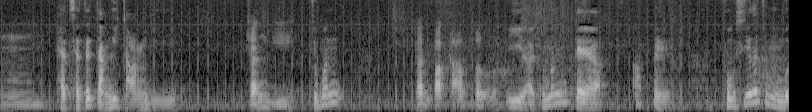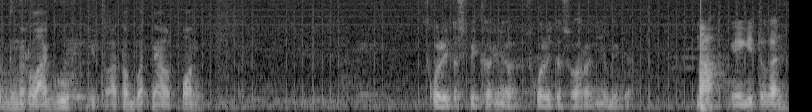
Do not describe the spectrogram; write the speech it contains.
Hmm. headsetnya canggih canggih? Canggih cuman tanpa kabel. iya cuman kayak apa ya? Fungsinya kan cuma buat denger lagu gitu atau buat nelpon. Kualitas speakernya lah kualitas suaranya beda Nah, kayak gitu kan.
